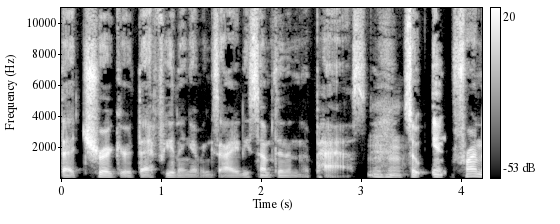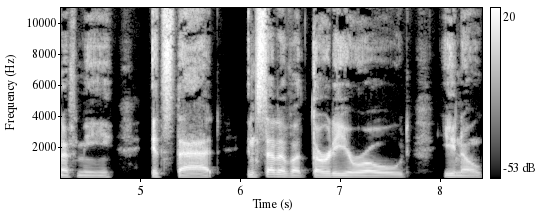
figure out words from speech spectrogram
that triggered that feeling of anxiety, something in the past. Mm-hmm. So in front of me, it's that instead of a 30 year old, you know,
